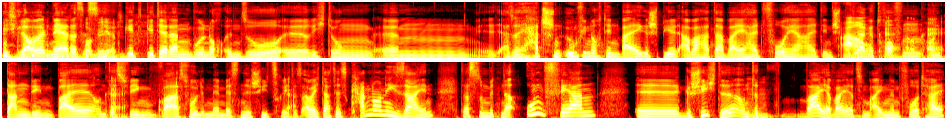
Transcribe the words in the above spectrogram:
Ich glaube, naja, das ist, geht, geht ja dann wohl noch in so äh, Richtung, ähm, also er hat schon irgendwie noch den Ball gespielt, aber hat dabei halt vorher halt den Spieler Ah, okay, getroffen okay. und dann den Ball und deswegen war es wohl im Ermessen des Schiedsrichters. Aber ich dachte, es kann doch nicht sein, dass du mit einer unfairen äh, Geschichte, und das Mhm. war ja, war ja zum eigenen Vorteil,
